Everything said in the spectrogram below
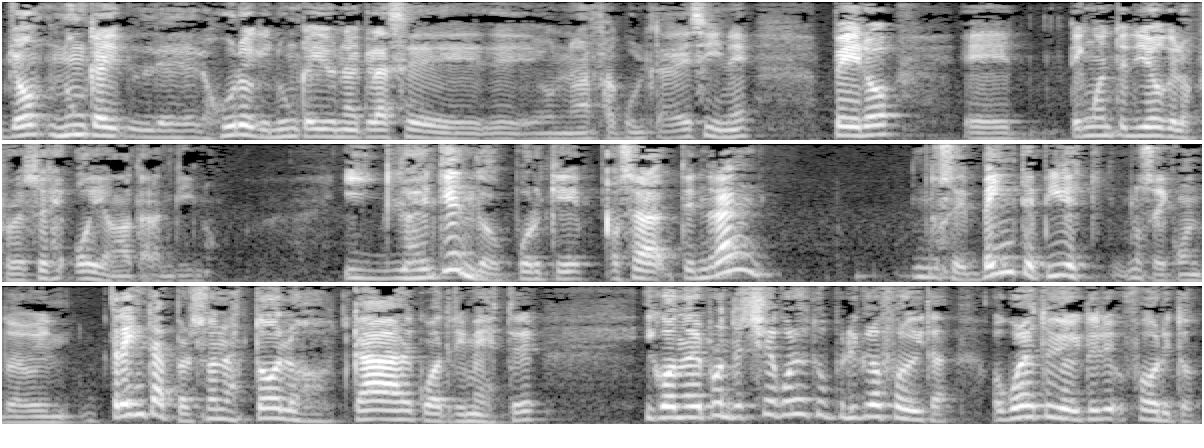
Yo nunca, les juro que nunca he ido a una clase de, de una facultad de cine, pero eh, tengo entendido que los profesores odian a Tarantino. Y los entiendo, porque, o sea, tendrán, no sé, 20 pibes, no sé cuánto, 30 personas todos los, cada cuatrimestre. Y cuando le preguntas, che, ¿cuál es tu película favorita? ¿O cuál es tu director favorito?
